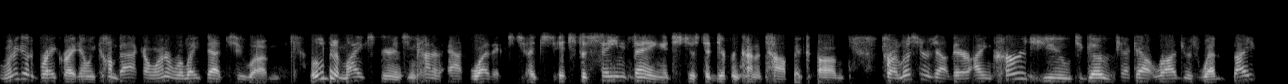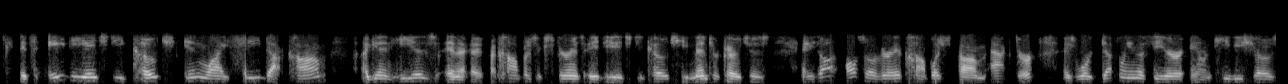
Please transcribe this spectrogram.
I want to go to break right now. When we come back, I want to relate that to um, a little bit of my experience in kind of athletics. It's it's the same thing. It's just a different kind of topic. Um, for our listeners out there, I encourage you to go check out Roger's website. It's ADHDCoachNYC.com. Again, he is an accomplished, experienced ADHD coach. He mentor coaches, and he's also a very accomplished um, actor. He's worked definitely in the theater and on TV shows,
